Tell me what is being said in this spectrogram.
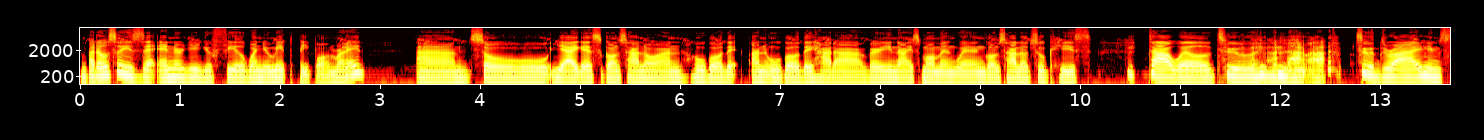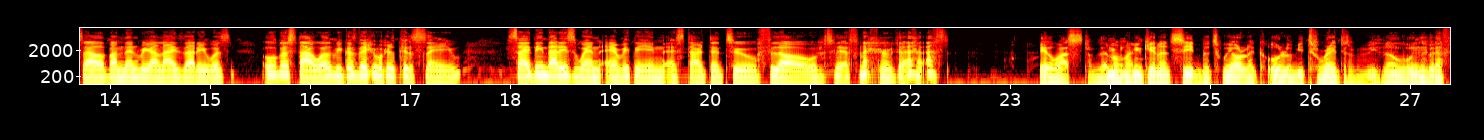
but also is the energy you feel when you meet people, right? And so yeah, I guess Gonzalo and Hugo they, and Hugo they had a very nice moment when Gonzalo took his towel to to dry himself and then realized that it was Hugo's towel because they were the same. So I think that is when everything started to flow. It was the moment. you cannot see it, but we are like all a bit red. You know?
